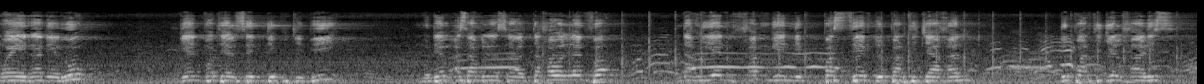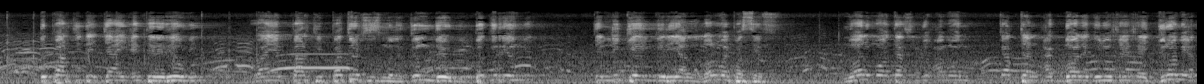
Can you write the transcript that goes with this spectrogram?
mooy rane ru ngeen voteel seen député bii mu dem assemblée nationale taxawal leen fa ndax yéen xam ngeen ni Pastef du parti caaxaan du parti jël xaalis du parti de jaay intérêt réew mi waaye parti patriotisme la gëm réew mi bëgg réew mi te liggéey ngir yàlla loolu mooy Pastef loolu moo tax ñu amoon kattan ak doole gu ñu xeexee juróomi at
